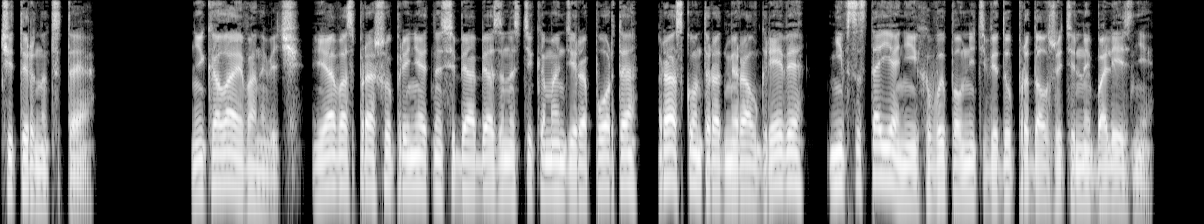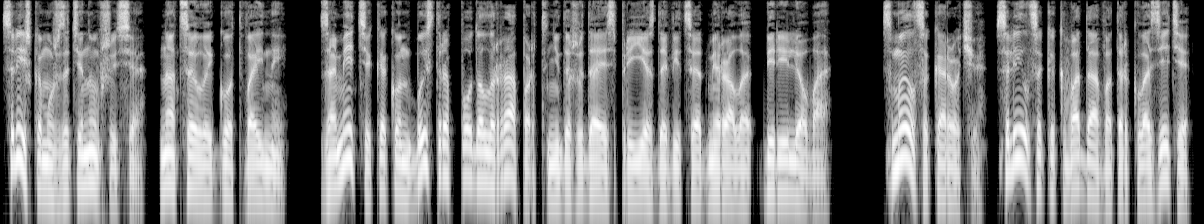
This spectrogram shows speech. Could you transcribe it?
14. «Николай Иванович, я вас прошу принять на себя обязанности командира порта, раз контр-адмирал Греве не в состоянии их выполнить ввиду продолжительной болезни. Слишком уж затянувшийся, на целый год войны. Заметьте, как он быстро подал рапорт, не дожидаясь приезда вице-адмирала Берилева. Смылся, короче, слился, как вода в ватерклозете,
